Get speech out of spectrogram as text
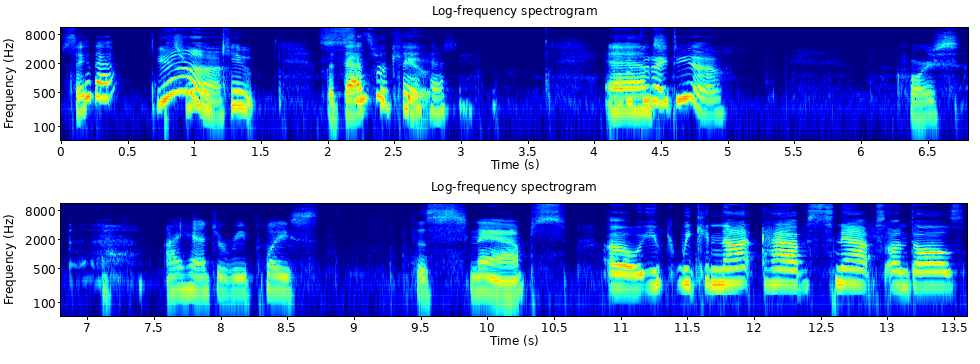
See that? It's Yeah. really cute. But that's Super what cute. they had. What a good idea. of course, I had to replace the snaps. Oh, you, we cannot have snaps on dolls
